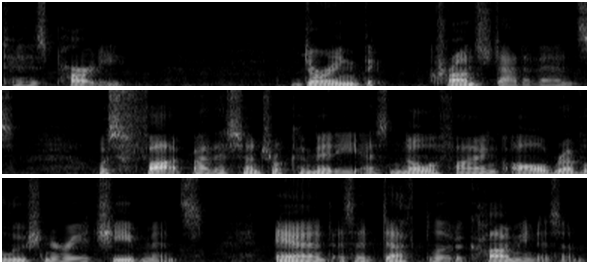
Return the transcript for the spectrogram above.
to his party during the Kronstadt events was fought by the Central Committee as nullifying all revolutionary achievements and as a death blow to communism.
